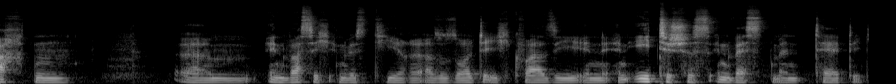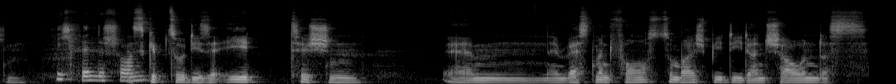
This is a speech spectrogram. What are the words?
achten, ähm, in was ich investiere? Also sollte ich quasi in ein ethisches Investment tätigen? Ich finde schon. Es gibt so diese ethischen ähm, Investmentfonds zum Beispiel, die dann schauen, dass,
